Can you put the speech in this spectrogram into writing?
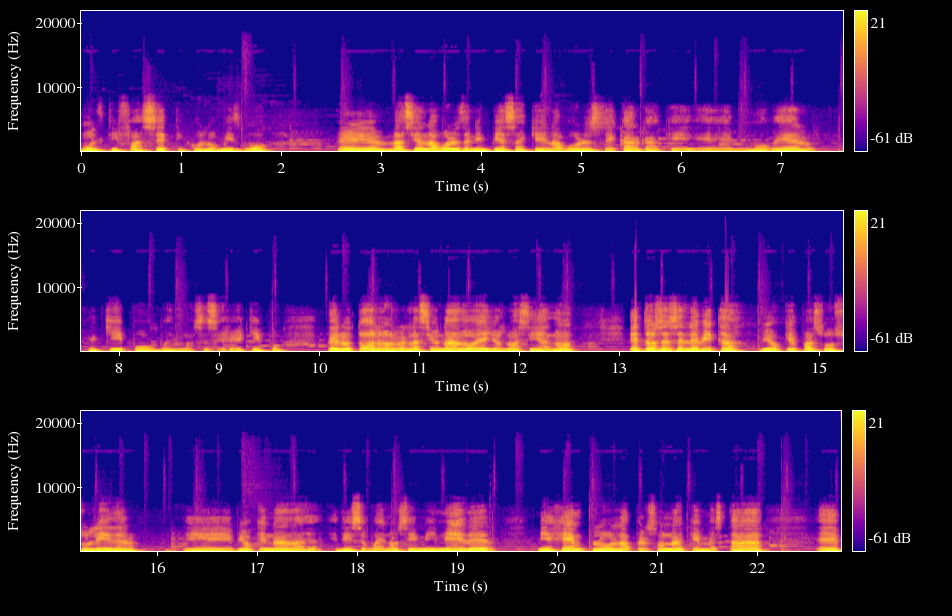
multifacéticos, lo mismo eh, hacían labores de limpieza que labores de carga, que eh, mover equipo, bueno, no sé si equipo, pero todo lo relacionado ellos lo hacían, ¿no? Entonces el levita vio que pasó su líder y vio que nada, y dice, bueno, si mi líder, mi ejemplo, la persona que me está eh,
